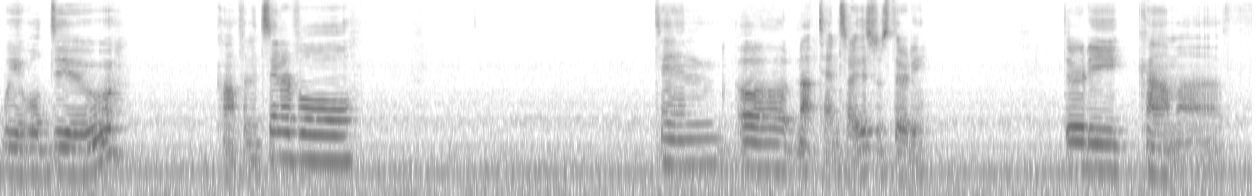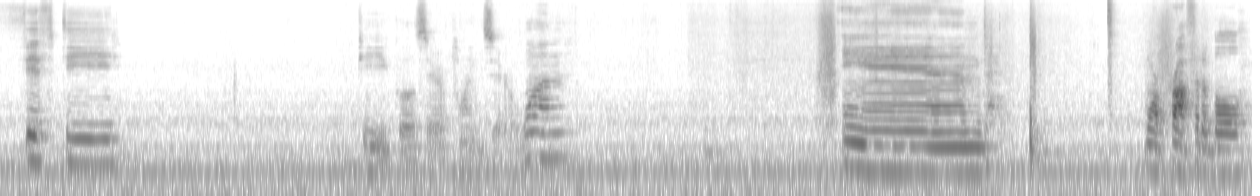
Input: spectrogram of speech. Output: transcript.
we will do confidence interval 10, oh, not 10, sorry, this was 30. 30, comma, 50, p equals 0 0.01. And more profitable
